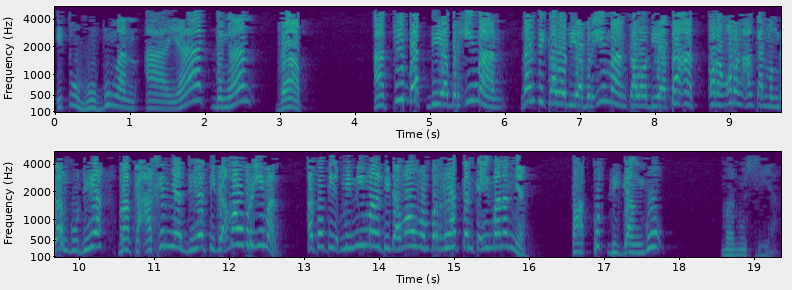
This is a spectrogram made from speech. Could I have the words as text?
Itu hubungan ayat dengan bab. Akibat dia beriman, nanti kalau dia beriman, kalau dia taat, orang-orang akan mengganggu dia, maka akhirnya dia tidak mau beriman atau minimal tidak mau memperlihatkan keimanannya. Takut diganggu manusia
